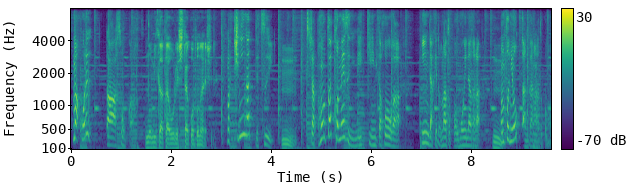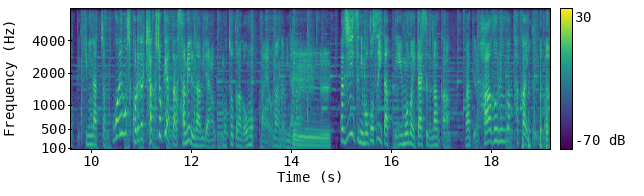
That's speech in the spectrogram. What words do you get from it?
まあ俺ああそうか、その見方俺したことないしね。まあ、気になってつい。うん。しちゃ本当は止めずにね一気に見た方がいいんだけどなとか思いながら、うん。本当におったんかなとか思って気になっちゃった俺もしこれが脚色やったら冷めるなみたいなのもちょっとなんか思ったんやろなんか見なへがら、ー。事実に基づいたっていうものに対するなんかなんていうのハードルが高いというか。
